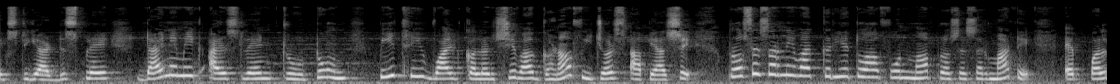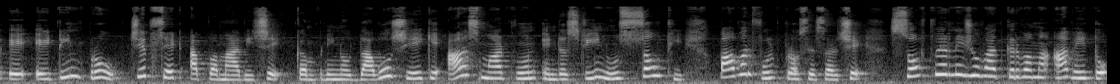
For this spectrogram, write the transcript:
XDR display dynamic island true tone P three wide colour જેવા ઘણા ફીચર્સ આપ્યા છે. પ્રોસેસરની વાત કરીએ તો આ ફોનમાં પ્રોસેસર માટે Apple A eighteen pro chipset આપવામાં આવી છે. કંપનીનો દાવો છે કે આ સ્માર્ટફોન ઇન્ડસ્ટ્રીનું સૌથી પાવરફુલ પ્રોસેસર છે. સોફ્ટવેરની જો વાત કરવામાં આવે તો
